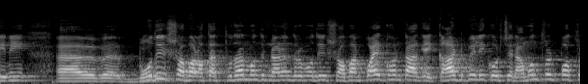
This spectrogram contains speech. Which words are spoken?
তিনি মোদীর সভার, অর্থাৎ প্রধানমন্ত্রী নরেন্দ্র মোদীর সভার কয়েক ঘণ্টা আগে কার্ড বিলি করছেন, আমন্ত্রণপত্র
